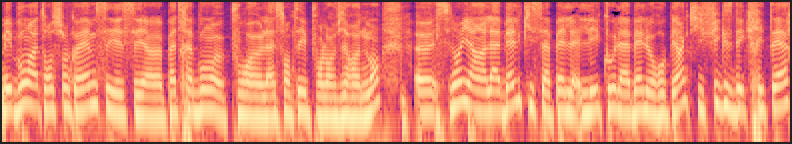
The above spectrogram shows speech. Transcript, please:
Mais bon, attention quand même, c'est c'est euh, pas très bon pour euh, la santé et pour l'environnement. Euh, sinon, il y a un label qui s'appelle l'éco-label européen qui fixe des critères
